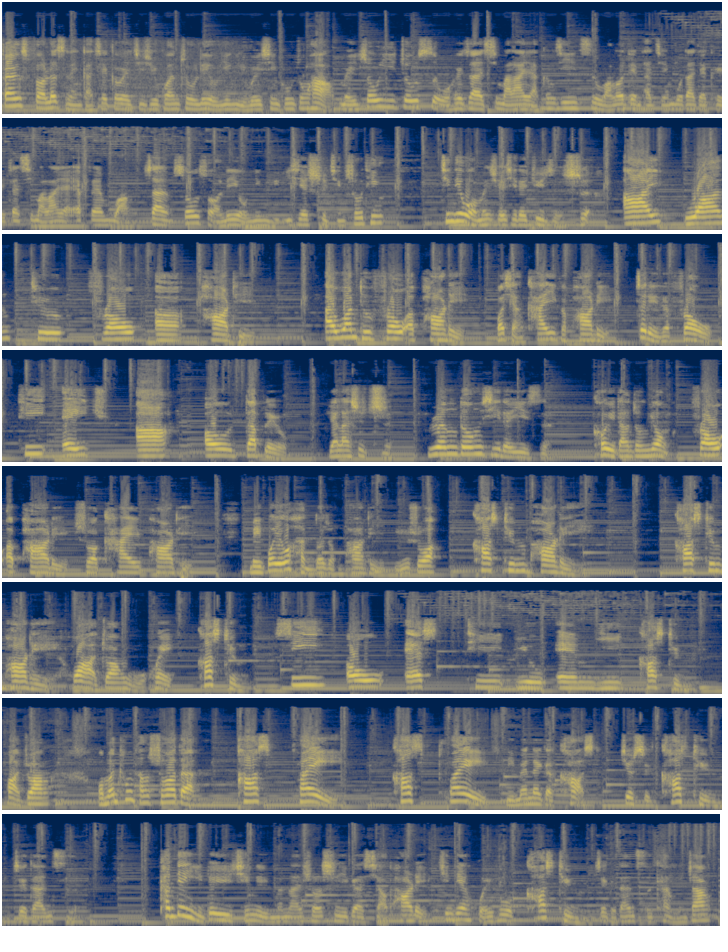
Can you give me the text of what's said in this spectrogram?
Thanks for listening，感谢各位继续关注六英语微信公众号。每周一、周四我会在喜马拉雅更新一次网络电台节目，大家可以在喜马拉雅 FM 网站搜索“六英语”一些事情收听。今天我们学习的句子是 I want to throw a party. I want to throw a party. 我想开一个 party。这里的 throw T H R O W 原来是指扔东西的意思。口语当中用 throw a party 说开 party。美国有很多种 party，比如说 costume party，costume party 化妆舞会，costume C O S T U M E costume 化妆。我们通常说的 cosplay，cosplay 里面那个 cost 就是 costume 这单词。看电影对于情侣们来说是一个小 party。今天回复 costume 这个单词看文章。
